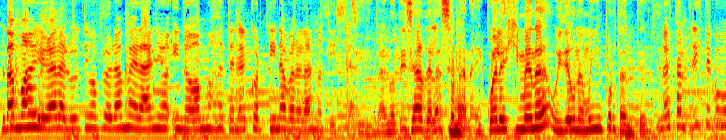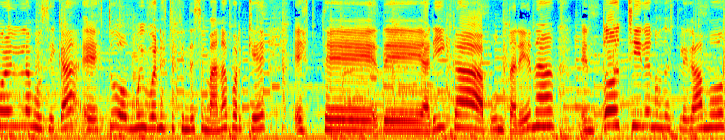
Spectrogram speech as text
Vamos a llegar al último programa del año y no vamos a tener cortina para las noticias. Sí, las noticias de la semana. ¿Y cuál es, Jimena? Hoy día una muy importante. No es tan triste como la música. estuvo muy bueno este fin de semana porque este de Arica a Punta Arena, en todo Chile nos desplegamos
